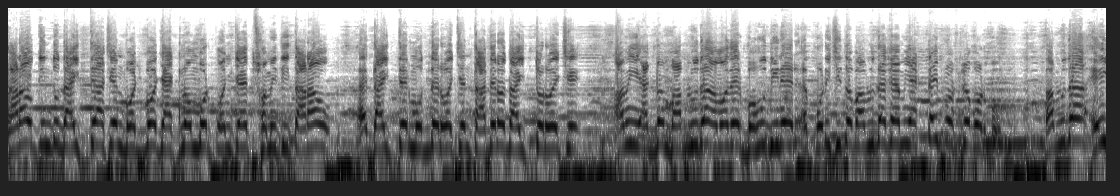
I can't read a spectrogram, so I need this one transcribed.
তারাও কিন্তু দায়িত্বে আছেন বজবজ, এক নম্বর পঞ্চায়েত সমিতি, তারাও দায়িত্বের মধ্যে রয়েছেন, তাদেরও দায়িত্ব রয়েছে। আমি একদম বাবলুদা, আমাদের বহুদিনের পরিচিত বাবলুদাকে আমি একটাই প্রশ্ন করব। বাবলুদা, এই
